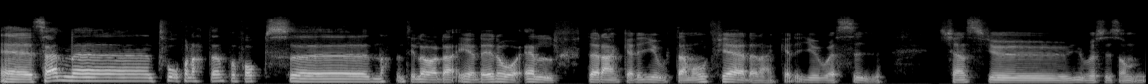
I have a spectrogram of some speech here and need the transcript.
Eh, sen eh, två på natten på Fox, eh, natten till lördag, är det då elfte rankade Utah mot fjärde rankade USC. Känns ju USC som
